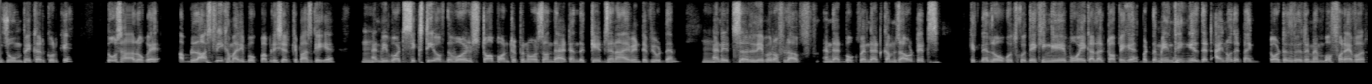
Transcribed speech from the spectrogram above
जूम पे कर करके दो साल हो गए. अब लास्ट वीक हमारी बुक पब्लिशर के पास गई है. And we we've got 60 of the top top on on and the kids and i have interviewed them. Hmm. and it's a labor of love and that book when that comes out it's कितने लोग उसको देखेंगे वो एक अलग टॉपिक है but the main thing is that I know that my daughters will remember forever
